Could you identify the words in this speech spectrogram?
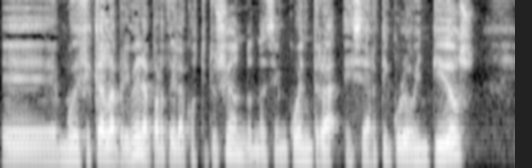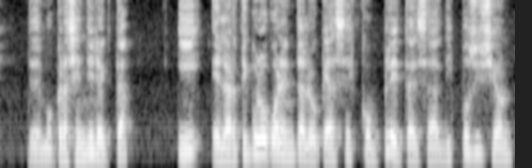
eh, modificar la primera parte de la Constitución, donde se encuentra ese artículo 22 de democracia indirecta, y el artículo 40 lo que hace es completa esa disposición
